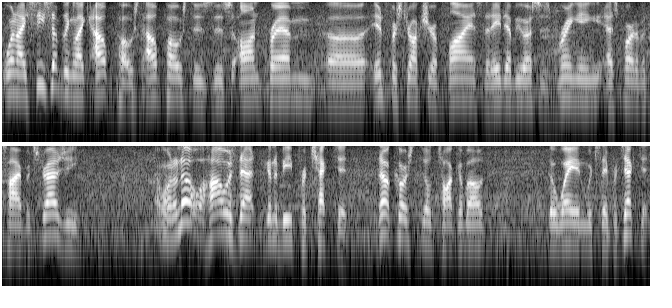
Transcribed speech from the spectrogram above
when I see something like Outpost, Outpost is this on-prem uh, infrastructure appliance that AWS is bringing as part of its hybrid strategy, I want to know, how is that going to be protected? Now of course they'll talk about the way in which they protect it.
